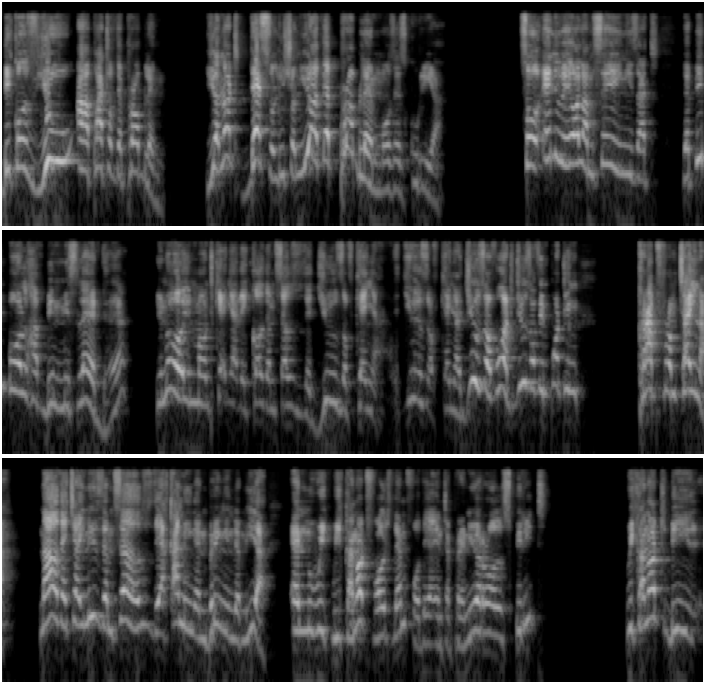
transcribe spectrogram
because you are part of the problem. You are not the solution. You are the problem, Moses Kuria. So anyway, all I'm saying is that the people have been misled. eh? You know, in Mount Kenya, they call themselves the Jews of Kenya. The Jews of Kenya. Jews of what? Jews of importing crap from China. Now the Chinese themselves, they are coming and bringing them here. And we, we cannot fault them for their entrepreneurial spirit. We cannot be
